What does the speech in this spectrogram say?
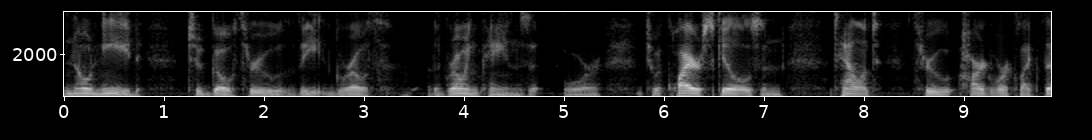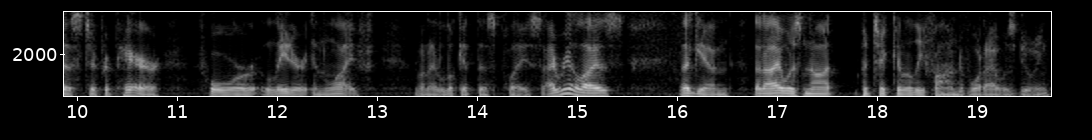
no need to go through the growth, the growing pains, or to acquire skills and talent through hard work like this to prepare for later in life. When I look at this place, I realize again that I was not particularly fond of what I was doing.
